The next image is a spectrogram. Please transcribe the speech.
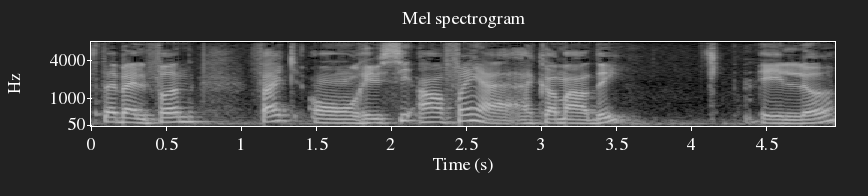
C'était bien le fun. Fait qu'on réussit enfin à, à commander. Et là,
